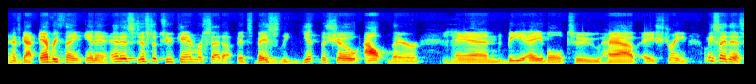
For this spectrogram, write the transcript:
has got everything in it. And it's just a two camera setup. It's mm-hmm. basically get the show out there mm-hmm. and be able to have a stream. Let me say this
